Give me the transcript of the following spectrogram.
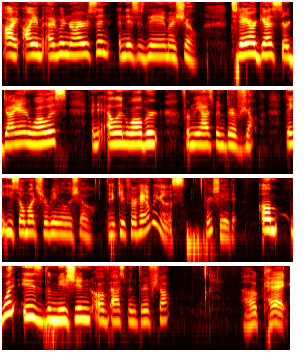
Hi, I am Edwin Ryerson, and this is the AMS Show. Today, our guests are Diane Wallace and Ellen Walbert from the Aspen Thrift Shop. Thank you so much for being on the show. Thank you for having us. Appreciate it. Um, what is the mission of Aspen Thrift Shop? Okay,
